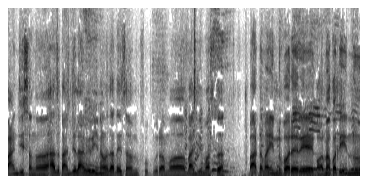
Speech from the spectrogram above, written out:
भान्जीसँग। आज भान्जीलाई हामीहरू हिँडाउन जाँदैछौँ। फुपू र म भान्जी मस्त बाटोमा हिँड्नु पर्यो रे घरमा कति हिँड्नु?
